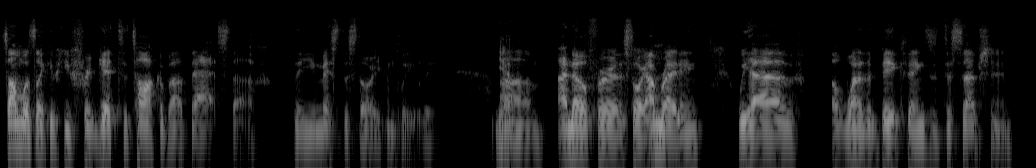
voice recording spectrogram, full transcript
it's almost like if you forget to talk about that stuff then you miss the story completely yeah. Um, I know for the story I'm writing, we have uh, one of the big things is deception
